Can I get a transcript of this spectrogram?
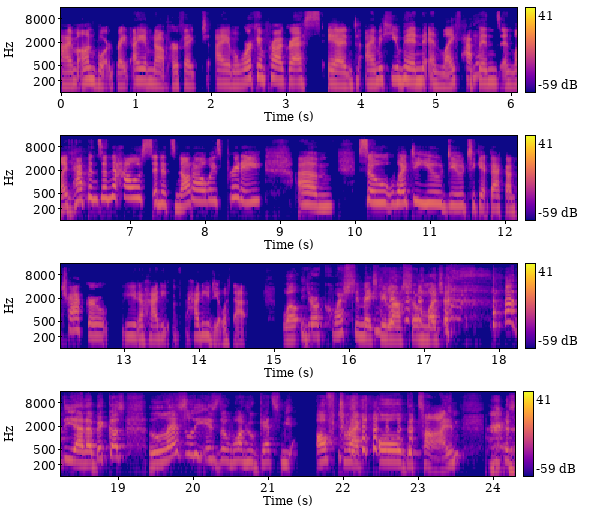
I'm on board, right? I am not perfect. I am a work in progress and I'm a human and life Yeah. happens and life Yeah. happens in the house and it's not always pretty. Um, so what do you do to get back on track or you know, how do you how do you deal with that? Well, your question makes me laugh so much, Deanna, because Leslie is the one who gets me off track all the time because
